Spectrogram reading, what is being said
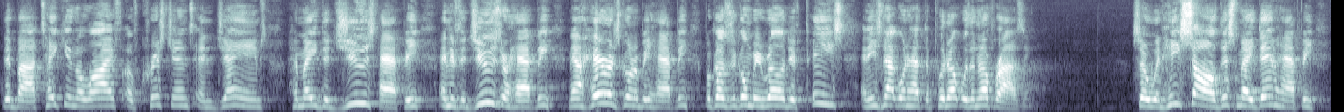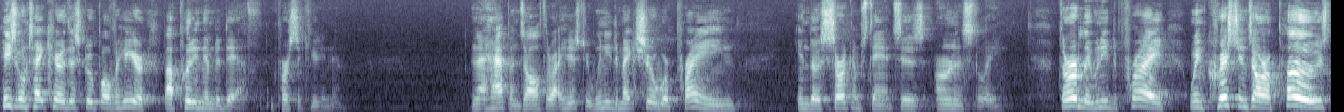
that by taking the life of Christians and James had made the Jews happy, and if the Jews are happy, now Herod's going to be happy because there's going to be relative peace, and he's not going to have to put up with an uprising. So when he saw this made them happy, he's going to take care of this group over here by putting them to death and persecuting them. And that happens all throughout history. We need to make sure we're praying in those circumstances earnestly. Thirdly, we need to pray when Christians are opposed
